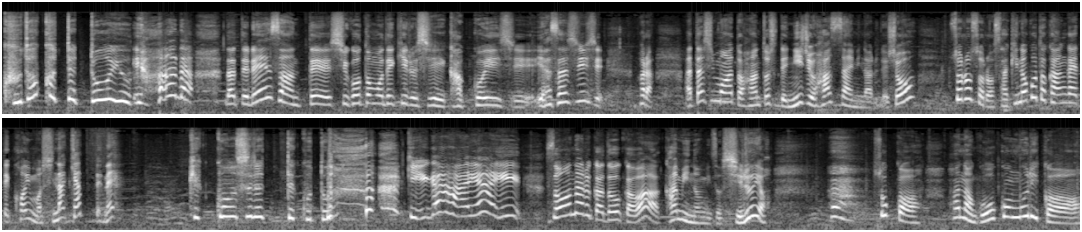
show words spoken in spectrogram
口説くってどういう？やだ。だってレンさんって仕事もできるしかっこいいし優しいし。ほら私もあと半年で28歳になるでしょ？そろそろ先のこと考えて恋もしなきゃってね結婚するってこと？気が早い。そうなるかどうかは神のみぞ知るよ。はあ、そっか。花合コン無理か。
